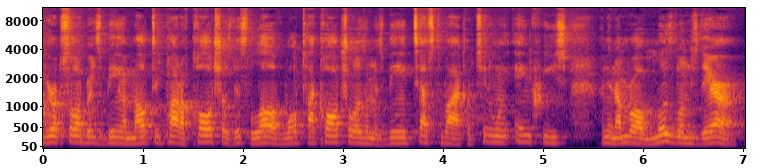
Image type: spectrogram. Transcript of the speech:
Europe celebrates being a melting pot of cultures, this love of multiculturalism is being tested by a continuing increase in the number of Muslims there.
